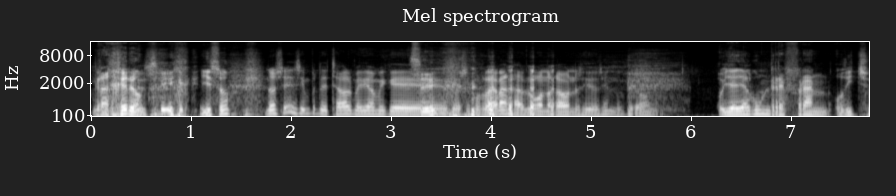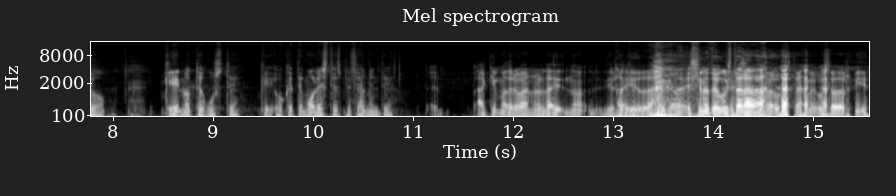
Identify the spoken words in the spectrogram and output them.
¿Granjero? Sí. ¿Y eso? No sé, siempre de chaval me dio a mí que Sí. pues, por la granja. Luego no acabo no siendo, pero bueno. Oye, ¿hay algún refrán o dicho que no te guste que, o que te moleste especialmente? A quien madruga no, la, no Dios la ¿A que- ayuda. Ese no te gusta nada. No me gusta, me gusta dormir.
